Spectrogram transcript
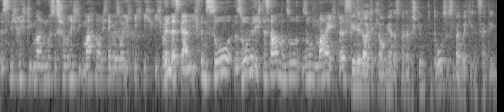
das ist nicht richtig, Mann, du musst es schon richtig machen. Und ich denke mir so, ich, ich, ich, ich will das gar nicht. Ich finde es so, so will ich das haben und so, so mag ich das. Viele Leute glauben ja, dass bei einer bestimmten Dosis und beim richtigen Setting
